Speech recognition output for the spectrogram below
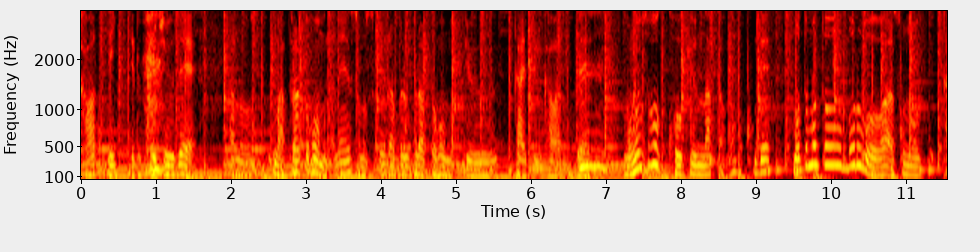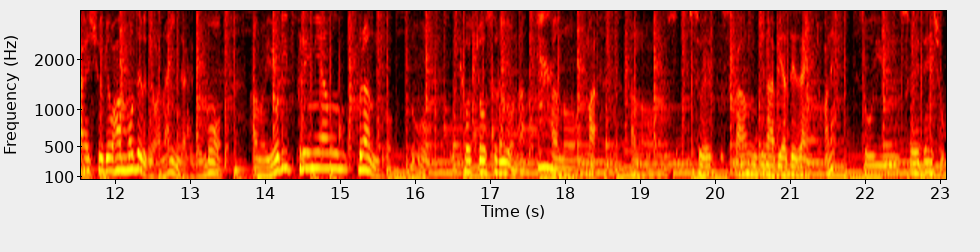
変わっていってる途中であの、まあ、プラットフォームがねそのスケーラブルプラットフォームっていうタイプに変わって、うん。ものすごく高級になったのね。でもともとボルボはその大衆量販モデルではないんだけどもあのよりプレミアムブランドを強調するような、あのまああのスウェスカンジナビアデザインとかねそういうスウェーデン色を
